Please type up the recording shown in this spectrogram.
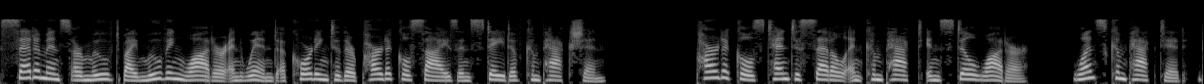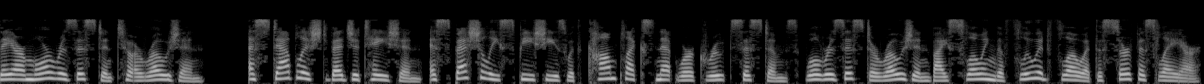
Sediments are moved by moving water and wind according to their particle size and state of compaction. Particles tend to settle and compact in still water. Once compacted, they are more resistant to erosion. Established vegetation especially species with complex network root systems will resist erosion by slowing the fluid flow at the surface layer.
